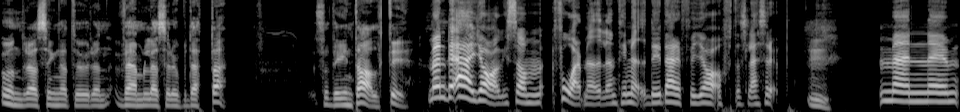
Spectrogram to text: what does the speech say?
Undrar signaturen Vem läser upp detta? Så det är inte alltid. Men det är jag som får mejlen till mig, det är därför jag oftast läser upp. Mm. Men eh,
